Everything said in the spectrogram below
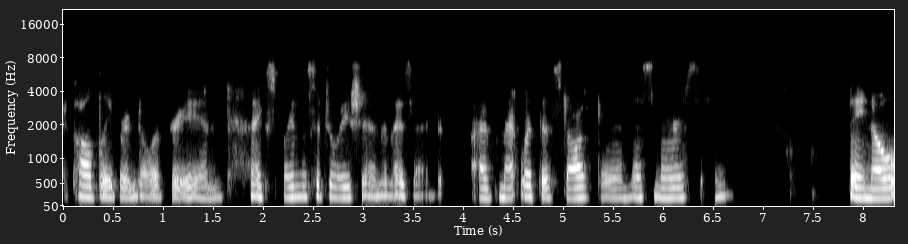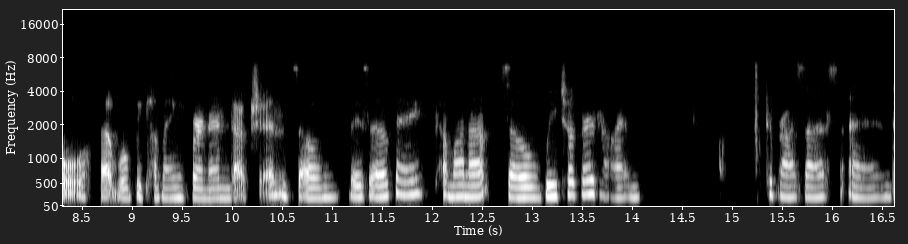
I called labor and delivery and I explained the situation and I said, I've met with this doctor and this nurse and they know that we'll be coming for an induction. So they said, okay, come on up. So we took our time to process and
